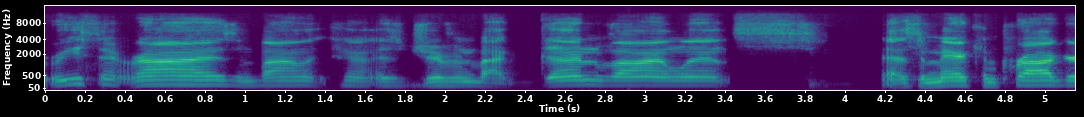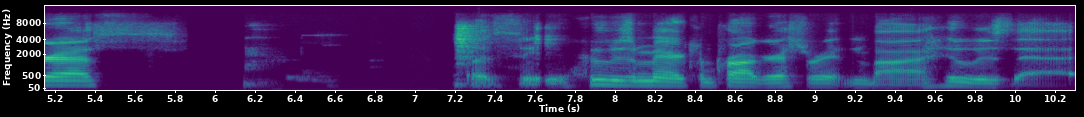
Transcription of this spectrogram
Recent rise in violent is driven by gun violence. That's American Progress let's see who's American Progress written by. Who is that?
